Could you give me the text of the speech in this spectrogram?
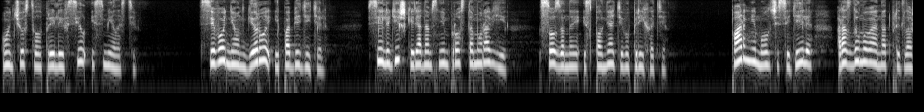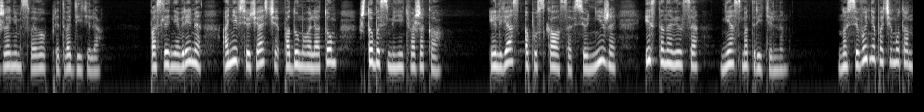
Он чувствовал прилив сил и смелости. Сегодня он герой и победитель. Все людишки рядом с ним просто муравьи, созданные исполнять его прихоти. Парни молча сидели, раздумывая над предложением своего предводителя последнее время они все чаще подумывали о том, чтобы сменить вожака. Ильяс опускался все ниже и становился неосмотрительным. Но сегодня почему-то он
